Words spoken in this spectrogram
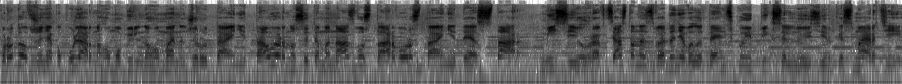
Продовження популярного мобільного менеджеру Tiny Tower носитиме назву Star Wars Tiny Death Star. Місією гравця стане зведення велетенської піксельної зірки смерті.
